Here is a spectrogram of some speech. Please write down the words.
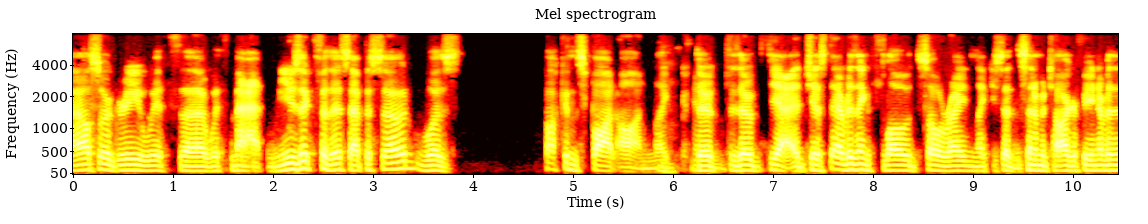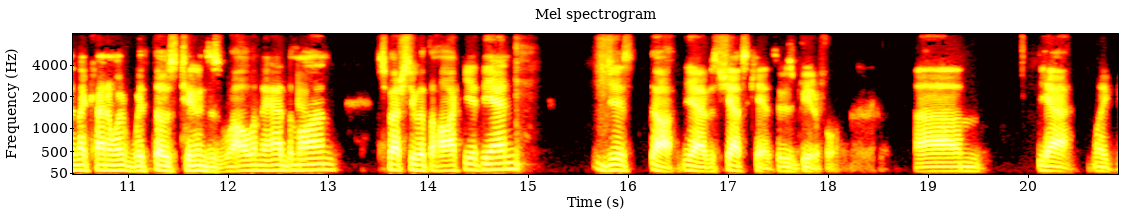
I also agree with uh, with Mat. Music for this episode was fucking spot on. Like they're they're yeah, it just everything flowed so right, and like you said, the cinematography and everything that kind of went with those tunes as well when they had them on, especially with the hockey at the end. Just oh yeah, it was chef's kiss. It was beautiful. Um, yeah, like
